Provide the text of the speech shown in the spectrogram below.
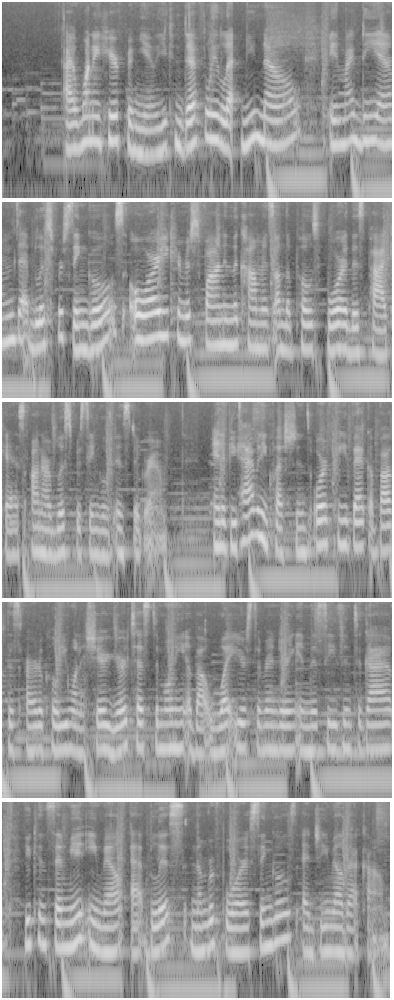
I want to hear from you. You can definitely let me know in my DMs at Bliss for Singles, or you can respond in the comments on the post for this podcast on our Bliss for Singles Instagram. And if you have any questions or feedback about this article, you want to share your testimony about what you're surrendering in this season to God, you can send me an email at bliss number four singles at gmail.com.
